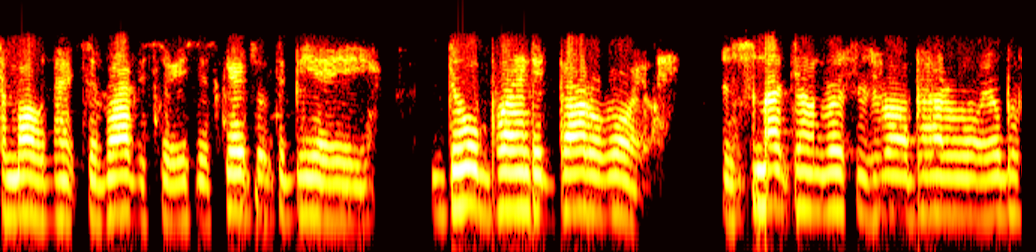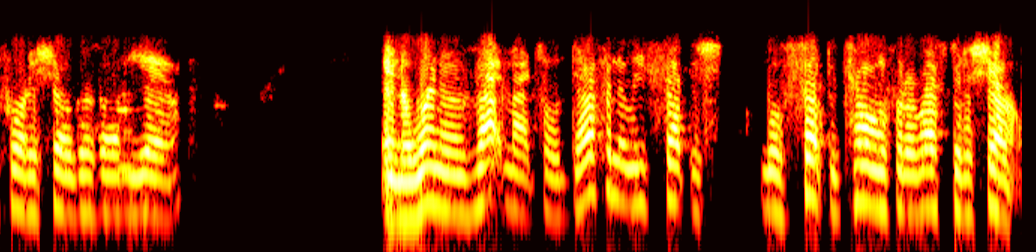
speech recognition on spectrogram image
tomorrow night's Survivor Series. It's scheduled to be a dual-branded battle royal. The SmackDown versus Raw battle royal before the show goes on the air. And the winner of that match will definitely set the will set the tone for the rest of the show.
